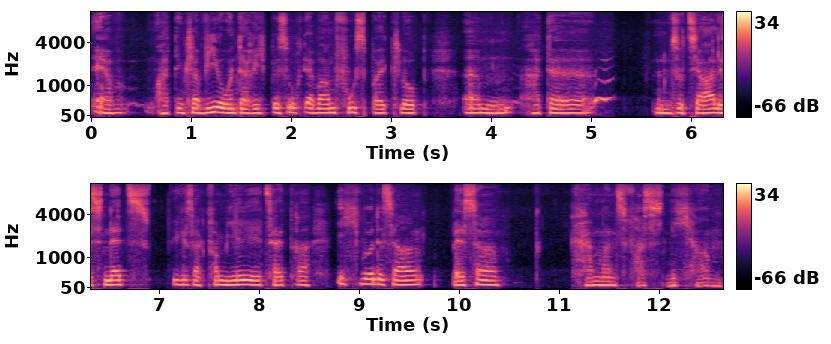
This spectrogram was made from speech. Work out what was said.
Er hat den Klavierunterricht besucht, er war im Fußballclub, ähm, hatte ein soziales Netz, wie gesagt, Familie etc. Ich würde sagen, besser kann man es fast nicht haben.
